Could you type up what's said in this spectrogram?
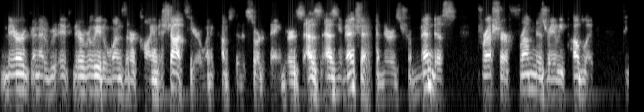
they're going to if they're really the ones that are calling the shots here when it comes to this sort of thing. There's as as you mentioned, there's tremendous pressure from the Israeli public to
